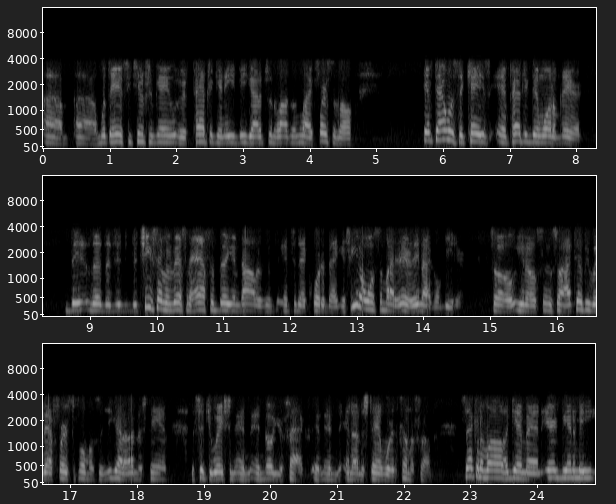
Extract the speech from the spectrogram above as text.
um, uh, with the AFC Championship game, if Patrick and EB got into the locker room, like, first of all, if that was the case and Patrick didn't want him there, the the the, the Chiefs have invested half a billion dollars into, into that quarterback. If you don't want somebody there, they're not going to be there. So you know, so, so I tell people that first and foremost. So you got to understand the situation and, and know your facts and, and, and understand where it's coming from. Second of all, again, man, Eric Bieniemy,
